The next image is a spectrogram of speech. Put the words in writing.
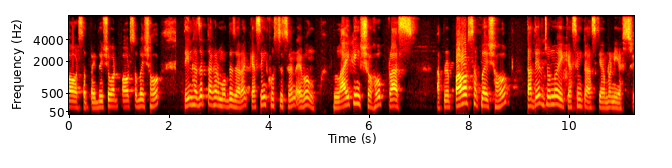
পাওয়ার সাপ্লাই দুইশো ওয়াট পাওয়ার সাপ্লাই সহ তিন হাজার টাকার মধ্যে যারা ক্যাসিং খুঁজতেছেন এবং লাইটিং সহ প্লাস আপনার পাওয়ার সাপ্লাই সহ তাদের জন্য এই ক্যাসিংটা আজকে আমরা নিয়ে আসছি।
